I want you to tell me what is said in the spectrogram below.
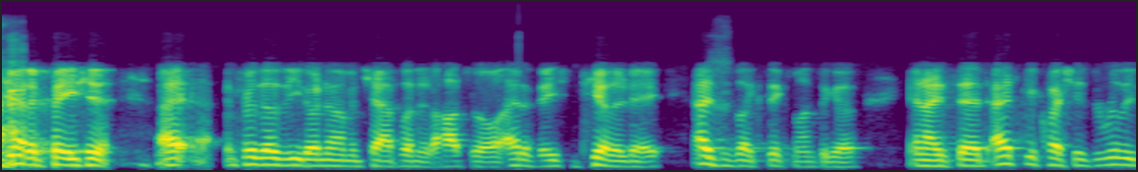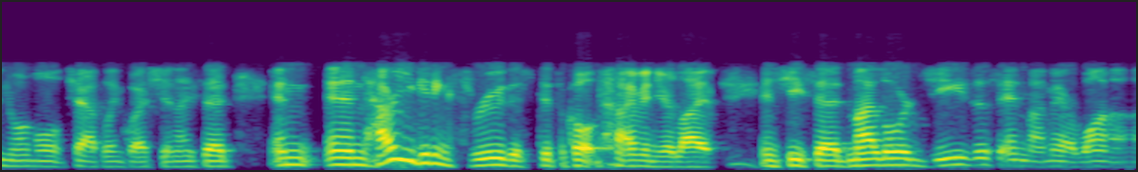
Oh, I had a patient. I, for those of you who don't know, I'm a chaplain at a hospital. I had a patient the other day. This was like six months ago, and I said, I asked you a question. It's a really normal chaplain question. I said, and and how are you getting through this difficult time in your life? And she said, My Lord Jesus and my marijuana.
